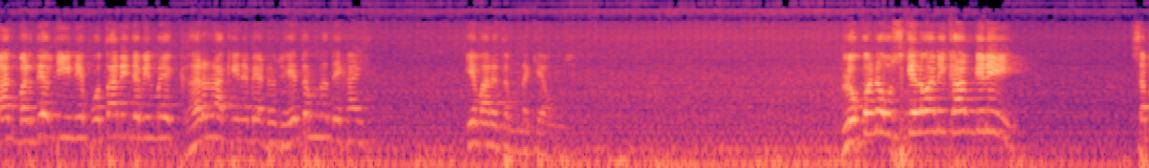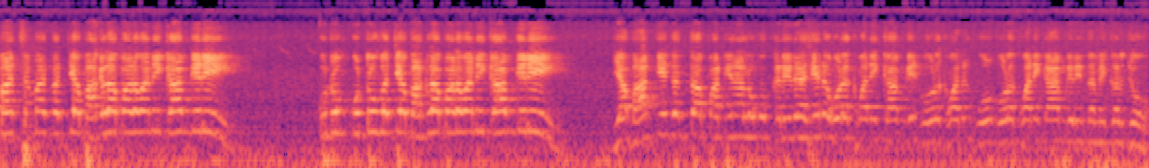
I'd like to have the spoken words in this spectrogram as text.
આજ બળદેવજી ને પોતાની જમીનમાં એક ઘર રાખીને બેઠો છે. એ તમને દેખાય છે? એ મારે તમને કહેવું છે. લોકોને ઉશ્કેરવાની કામગીરી, સમાજ સમાજ વચ્ચે ભાગલા પાડવાની કામગીરી, કુટુંબ કુટુંબ વચ્ચે ભાગલા પાડવાની કામગીરી, જ્યાં ભારતીય જનતા પાર્ટીના લોકો કરી રહ્યા છે એને ઓળખવાની કામગીરી ઓળખવાની ઓળખવાની કામગીરી તમે કરજો.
